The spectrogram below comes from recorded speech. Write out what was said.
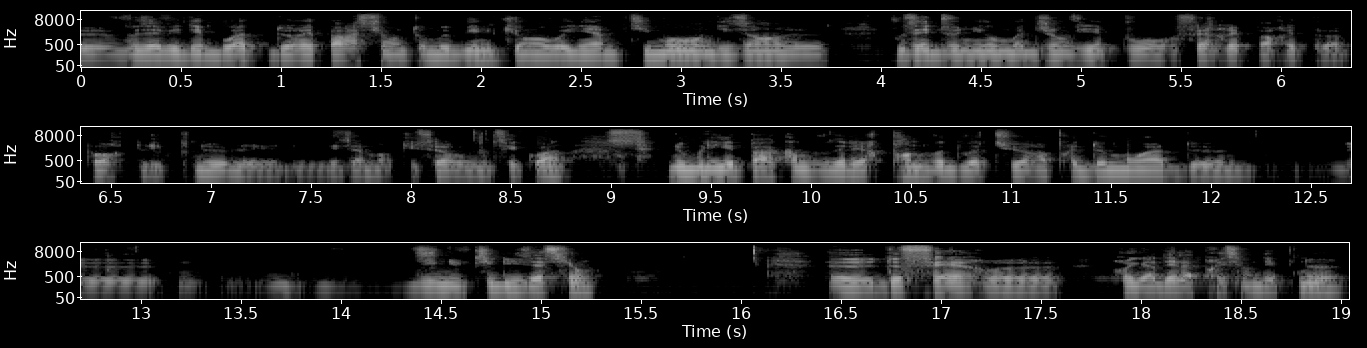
Euh, vous avez des boîtes de réparation automobile qui ont envoyé un petit mot en disant euh, vous êtes venu au mois de janvier pour faire réparer peu importe les pneus, les, amortisseurs ou je ne sais quoi. N'oubliez pas quand vous allez reprendre votre voiture après deux mois de d'inutilisation euh, de faire regarder la pression des pneus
